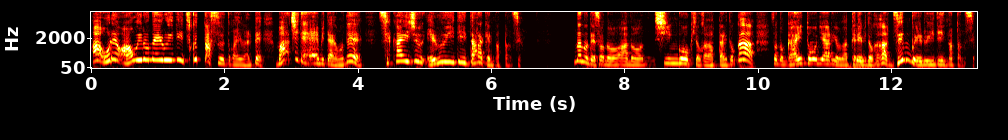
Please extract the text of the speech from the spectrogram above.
あ、俺青色の LED 作ったっすとか言われて、マジで？みたいなので、世界中 LED だらけになったんですよ。なので、その、あの、信号機とかだったりとか、その街頭にあるようなテレビとかが全部 LED になったんですよ。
